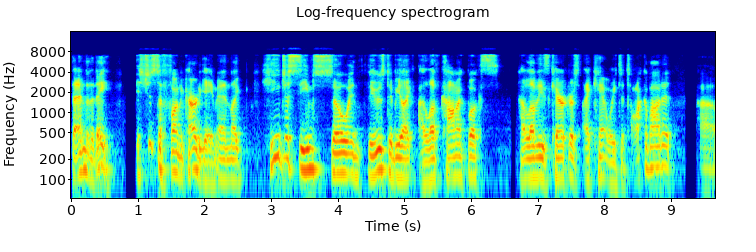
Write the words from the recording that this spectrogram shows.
the end of the day, it's just a fun card game, and like he just seems so enthused to be like, I love comic books, I love these characters, I can't wait to talk about it. Uh,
